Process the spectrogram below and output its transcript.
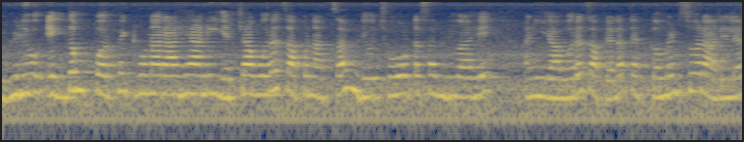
व्हिडिओ एकदम परफेक्ट होणार आहे आणि याच्यावरच आपण आजचा व्हिडिओ छोटासा व्हिडिओ आहे आणि यावरच आपल्याला त्या कमेंट्सवर आलेल्या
